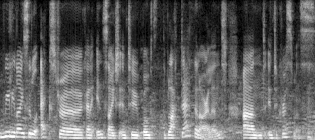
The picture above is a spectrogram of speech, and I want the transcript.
really nice little extra kind of insight into both the Black Death in Ireland and into Christmas.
